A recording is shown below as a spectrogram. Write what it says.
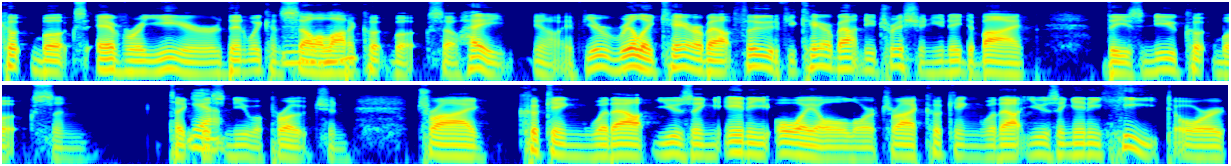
cookbooks every year, then we can sell a lot of Mm-hmm. cookbooks. So, hey, you know, if you really care about food, if you care about nutrition, you need to buy these new cookbooks and take Yeah. this new approach and try cooking without using any oil or try cooking without using any heat or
